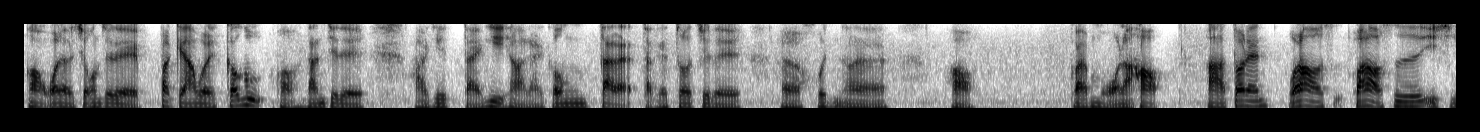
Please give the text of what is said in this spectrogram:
吼，我就讲这个北京话国语吼，咱这个啊即个台语哈来讲，大家大家做这个呃分呃吼观摩啦吼。啊，当然王老师王老师伊是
